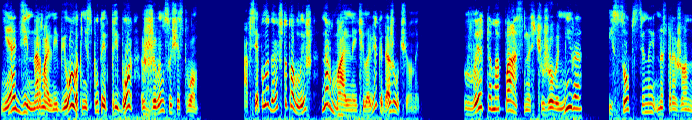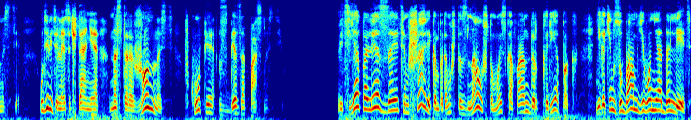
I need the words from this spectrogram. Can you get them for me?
Ни один нормальный биолог не спутает прибор с живым существом. А все полагают, что Павлыш — нормальный человек и даже ученый. В этом опасность чужого мира и собственной настороженности. Удивительное сочетание настороженность в купе с безопасностью. Ведь я полез за этим шариком, потому что знал, что мой скафандр крепок, никаким зубам его не одолеть,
